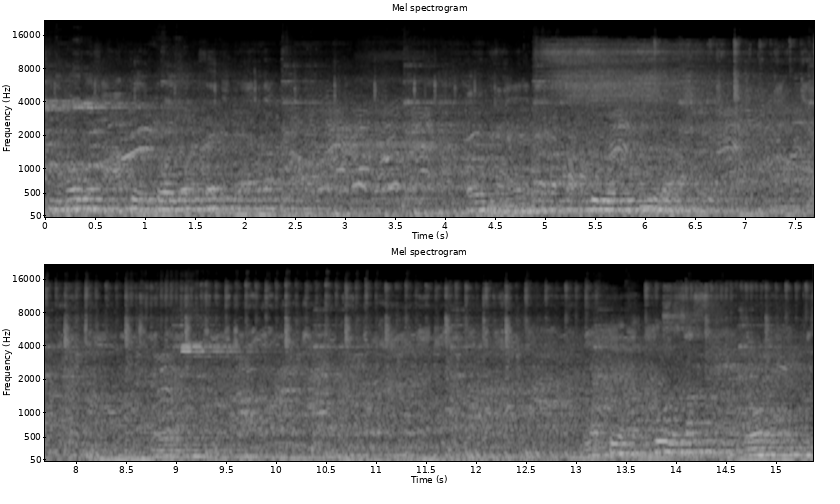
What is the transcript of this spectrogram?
ทีโอเวอร์หาเปลี่ยนตัวยกเล่นอีกแล้วครับไปแผลแน่ครับกลับดูเวทีเลย ครับและ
